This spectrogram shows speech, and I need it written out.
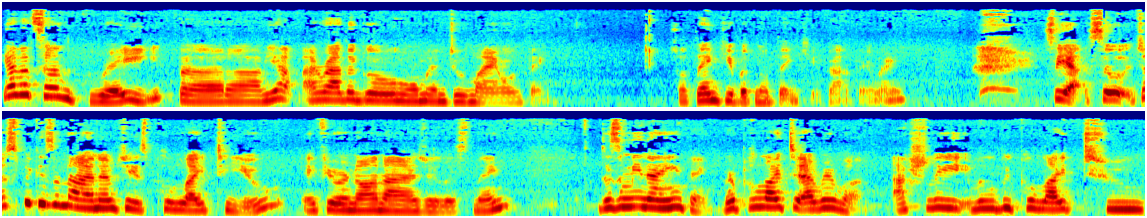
yeah, that sounds great, but um, yeah, I'd rather go home and do my own thing. So thank you, but no thank you, kind of thing, right? So yeah, so just because an INFJ is polite to you, if you're a non-INFJ listening, doesn't mean anything. We're polite to everyone. Actually, we'll be polite to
